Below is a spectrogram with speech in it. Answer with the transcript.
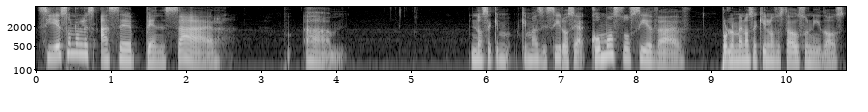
Si eso no les hace pensar, no sé qué, más decir. O sea, como sociedad, por lo menos aquí en los Estados Unidos,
